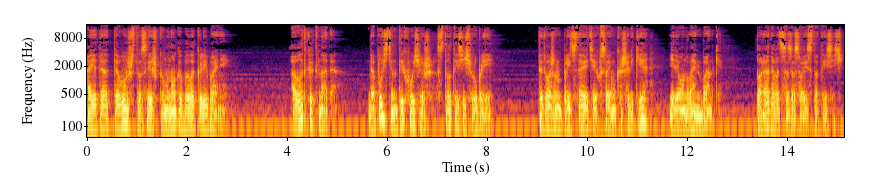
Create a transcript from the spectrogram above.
А это от того, что слишком много было колебаний. А вот как надо. Допустим, ты хочешь 100 тысяч рублей. Ты должен представить их в своем кошельке или онлайн-банке, порадоваться за свои 100 тысяч,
